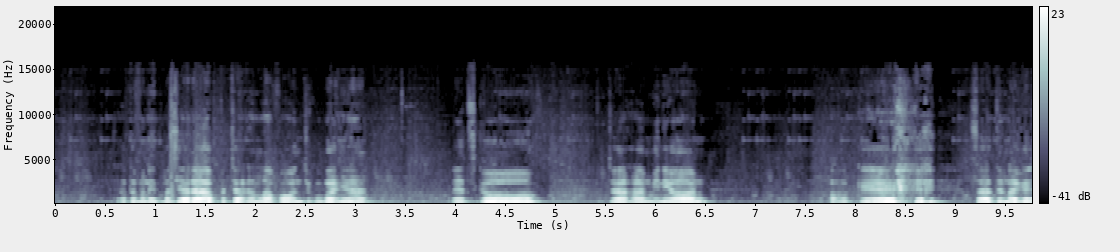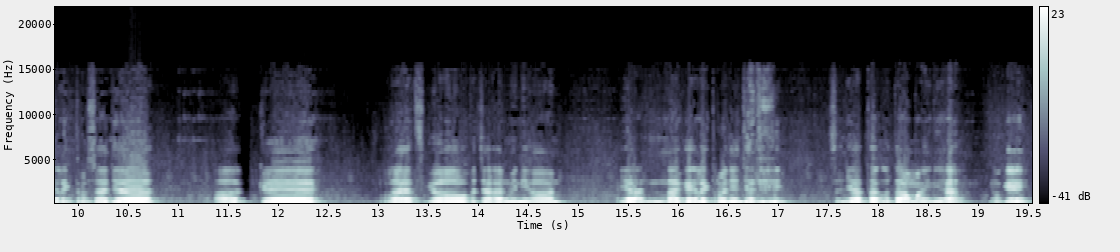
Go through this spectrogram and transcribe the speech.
Satu menit masih ada Pecahan lawan cukup banyak Let's go Pecahan minion Oke Satu naga elektro saja Oke Let's go Pecahan minion Ya naga elektronya jadi Senjata utama ini ya Oke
